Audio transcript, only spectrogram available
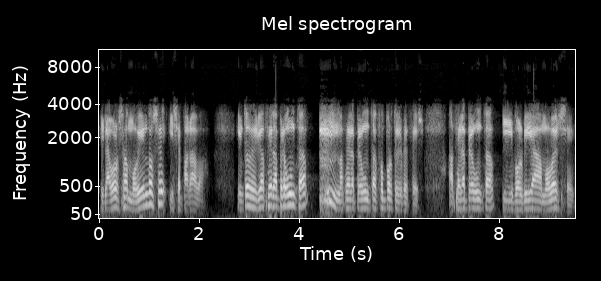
y la bolsa moviéndose y se paraba. Y entonces yo hacía la pregunta, hacía la pregunta, fue por tres veces, hacía la pregunta y volvía a moverse.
